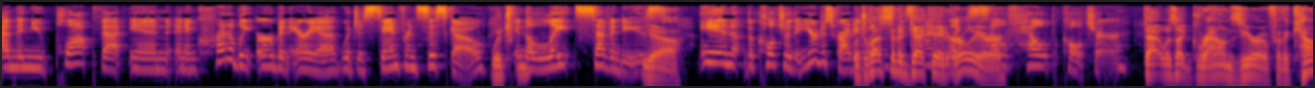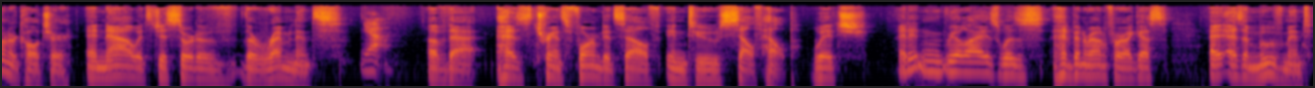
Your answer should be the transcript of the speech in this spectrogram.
and then you plop that in an incredibly urban area which is San Francisco Which- in the late 70s Yeah. in the culture that you're describing Which less is than a this kind of, decade like, earlier- self-help culture that was like ground zero for the counterculture and now it's just sort of the remnants yeah of that has transformed itself into self-help which i didn't realize was had been around for i guess a, as a movement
